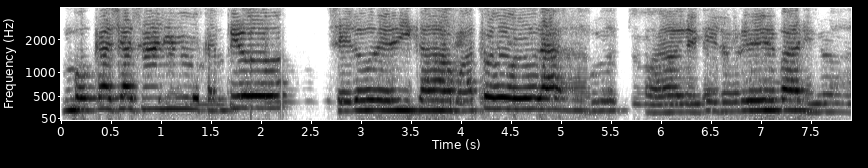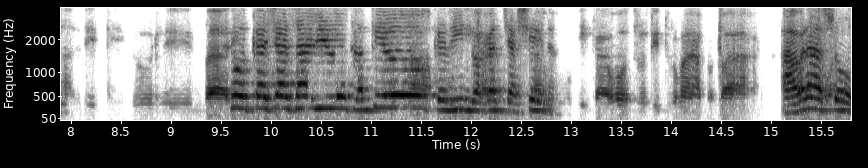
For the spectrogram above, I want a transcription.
Boca ya salió campeón se lo dedicamos a toda la madre que lo reparió. Boca ya salió campeón, qué lindo a cancha llena. Otro título más, papá. Abrazo,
